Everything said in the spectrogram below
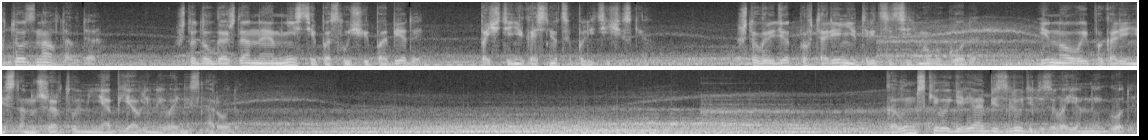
Кто знал тогда, что долгожданная амнистия по случаю победы почти не коснется политических? Что грядет повторение 1937 года, и новые поколения станут жертвами необъявленной войны с народом. Колымские лагеря обезлюдили за военные годы.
